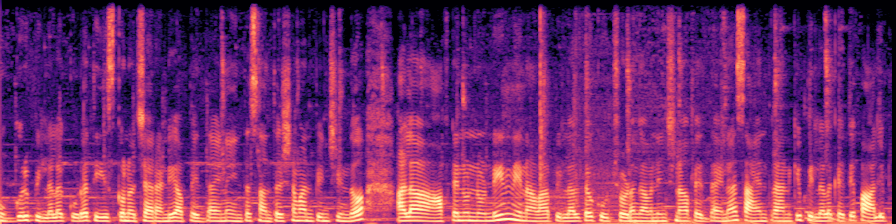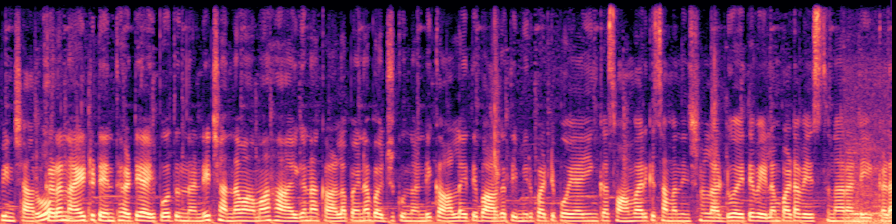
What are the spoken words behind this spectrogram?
ముగ్గురు పిల్లలకు కూడా తీసుకొని వచ్చారండి. ఆ పెద్ద ఆయన ఎంత సంతోషం అనిపించిందో. అలా ఆఫ్టర్నూన్ నుండి నేను అలా పిల్లలతో కూర్చోవడం గమనించిన ఆ పెద్ద ఆయన సాయంత్రానికి పిల్లలకైతే పాలు ఇప్పించారు ఇక్కడ నైట్ టెన్ థర్టీ అయిపోతుందండి. చందమామ హాయిగా నా కాళ్ళపైన బజ్జుకుందండి. కాళ్ళు అయితే బాగా తిమిరి పట్టిపోయాయి. ఇంకా స్వామివారికి సంబంధించిన లడ్డు అయితే వేలంపాట వేస్తున్నారండి ఇక్కడ.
